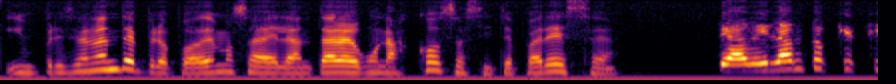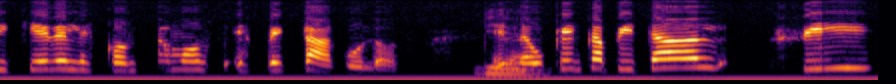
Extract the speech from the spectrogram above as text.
impresionante, pero podemos adelantar algunas cosas, si te parece. Te adelanto que si quieren les contamos espectáculos. En Neuquén Capital, sí,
